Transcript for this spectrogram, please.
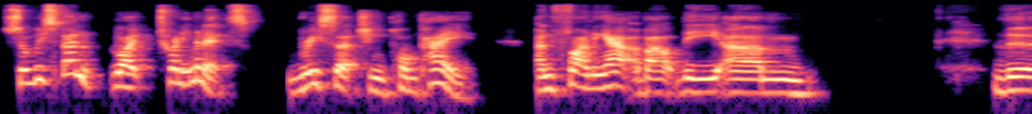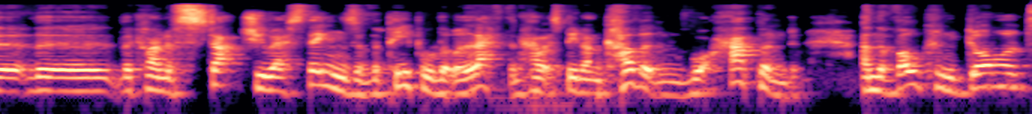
So we spent like 20 minutes researching Pompeii and finding out about the um, the the the kind of statuesque things of the people that were left and how it's been uncovered and what happened and the Vulcan god,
